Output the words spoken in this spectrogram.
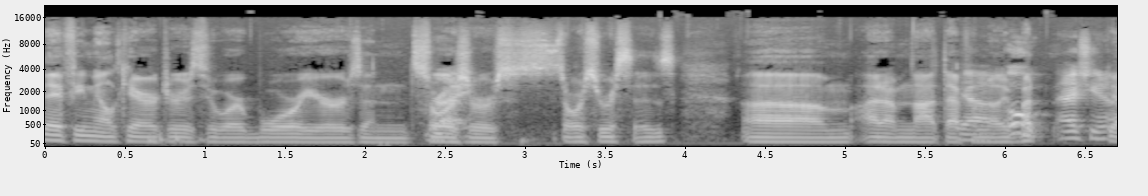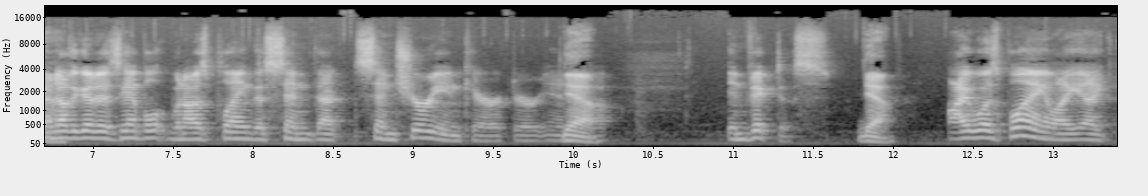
they have female characters who are warriors and sorcerers, sorceresses. Um, I'm not that Yeah. familiar, Oh, but actually, yeah. another good example when I was playing the cen- that Centurion character in Yeah. uh, Invictus, yeah, I was playing like like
